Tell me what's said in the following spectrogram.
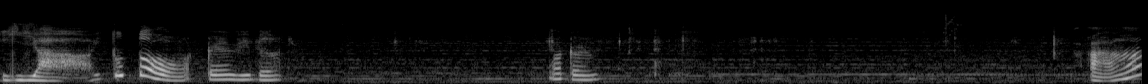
Я и тут то, прям видать. Вот он. А?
